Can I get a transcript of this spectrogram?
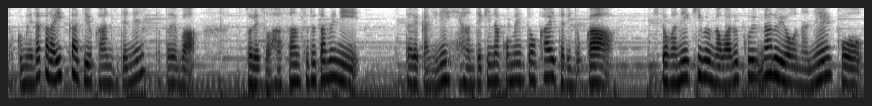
匿名だからいっかという感じでね例えばストレスを発散するために誰かにね批判的なコメントを書いたりとか人がね気分が悪くなるようなねこ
